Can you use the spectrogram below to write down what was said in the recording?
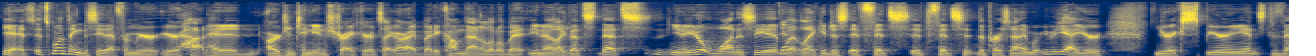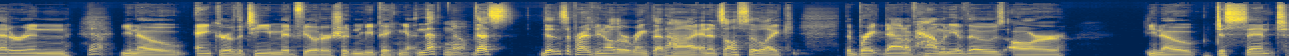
Yeah, it's it's one thing to see that from your your hot headed Argentinian striker. It's like, all right, buddy, calm down a little bit. You know, like that's that's you know you don't want to see it, Yeah. but like it just it fits it fits the personality. But yeah, your your experienced veteran, Yeah. you know, anchor of the team midfielder shouldn't be picking it, and that No. that's doesn't surprise me at all that we're ranked that high. And it's also like the breakdown of how many of those are you know dissent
